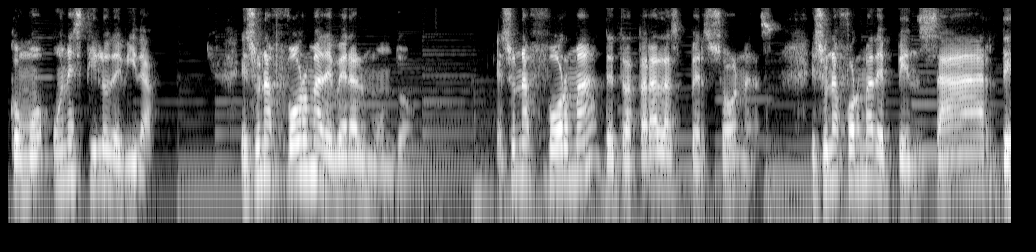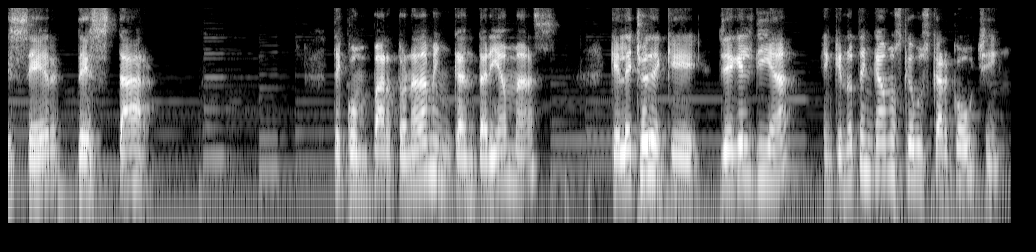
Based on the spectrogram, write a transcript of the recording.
como un estilo de vida. Es una forma de ver al mundo. Es una forma de tratar a las personas. Es una forma de pensar, de ser, de estar. Comparto, nada me encantaría más que el hecho de que llegue el día en que no tengamos que buscar coaching,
